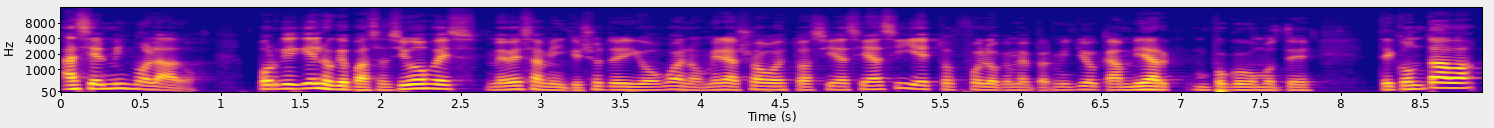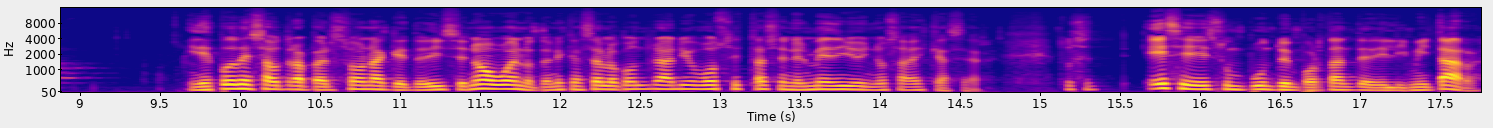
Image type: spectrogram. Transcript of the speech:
hacia el mismo lado. Porque ¿qué es lo que pasa? Si vos ves, me ves a mí, que yo te digo, bueno, mira, yo hago esto así, así, así, esto fue lo que me permitió cambiar un poco como te, te contaba. y después ves a otra persona que te dice, no, bueno, tenés que hacer lo contrario, vos estás en el medio y no sabes qué hacer. Entonces, ese es un punto importante de limitar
